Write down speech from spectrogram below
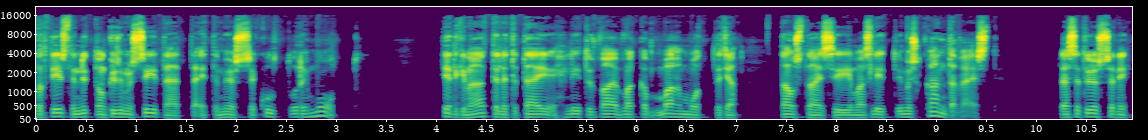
Mutta tietysti nyt on kysymys siitä, että, että myös se kulttuuri muuttuu. Tietenkin mä ajattelen, että tämä ei liity vain vaikka maahanmuuttaja taustaisiin, vaan se liittyy myös kantaväestöön. Tässä työssäni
